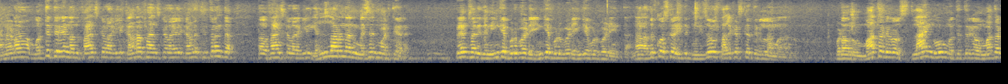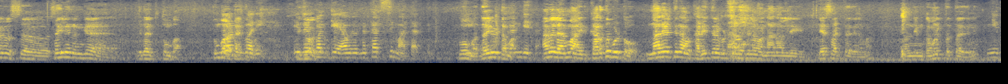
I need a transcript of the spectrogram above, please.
ಕನ್ನಡ ಮತ್ತೆ ತಿರ್ಗಿ ನನ್ನ ಫ್ಯಾನ್ಸ್ಗಳಾಗ್ಲಿ ಕನ್ನಡ ಫ್ಯಾನ್ಸ್ಗಳಾಗ್ಲಿ ಕನ್ನಡ ಚಿತ್ರರಂಗ ಫ್ಯಾನ್ಸ್ಗಳಾಗ್ಲಿ ಎಲ್ಲರೂ ನನಗೆ ಮೆಸೇಜ್ ಮಾಡ್ತಿದ್ದಾರೆ ಪ್ರೇಮ್ ಸರ್ ಇದನ್ನ ಹಿಂಗೆ ಬಿಡಬೇಡಿ ಹಿಂಗೆ ಬಿಡಬೇಡಿ ಹಿಂಗೆ ಬಿಡಬೇಡಿ ಅಂತ. ನಾನು ಅದಕ್ಕೋಸ್ಕರ ಇದಕ್ಕೆ ನಿಜವಾಗ್ಲೂ ತಲೆ ಕೆಡ್ಸ್ಕೊತಿರ್ಲಿಲ್ಲಮ್ಮ ನಾನು. ಬಟ್ ಅವನು ಮಾತಾಡಿರೋ ಸ್ಲ್ಯಾಂಗು ಮತ್ತೆ ತಿರ್ಗಿ ಅವ್ನು ಮಾತಾಡಿರೋ ಶೈಲಿ ನನಗೆ ಇದಾಯ್ತು ತುಂಬಾ. ತುಂಬಾ ಇದ್ರ ಬಗ್ಗೆ ಅವ್ರನ್ನ ಕರೆಸಿ ಮಾತಾಡ್ತೀನಿ. ಹ್ಞೂ ದಯವಿಟ್ಟಮ್ಮ. ಆಮೇಲೆ ಅಮ್ಮ ಇದು ಕರೆದು ಬಿಟ್ಟು ನಾನು ಹೇಳ್ತೀನಿ ಅವ್ರು ಕರೀತಾರೆ ಬಿಟ್ಟು ಗೊತ್ತಿಲ್ಲಮ್ಮ ನಾನು ಅಲ್ಲಿ ಕೇಸ್ ಆಗ್ತಾ ಇದ್ದೀನಮ್ಮ. ನಾನು ನಿಮ್ ಗಮನಕ್ಕೆ ತರ್ತಾ ಇದ್ದೀನಿ. ನೀವು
